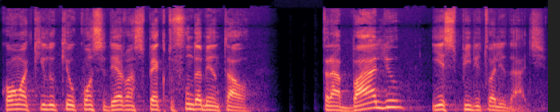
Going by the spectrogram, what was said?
com aquilo que eu considero um aspecto fundamental: trabalho e espiritualidade.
